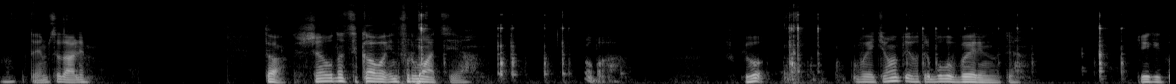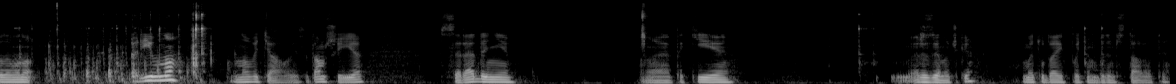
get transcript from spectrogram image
Ну, Дивимося далі. Так, ще одна цікава інформація. Оба. Щоб його витягнути, його треба було вирівняти. Тільки коли воно рівно, воно витягується. Там ще є всередині е, такі резиночки. Ми туди їх потім будемо ставити.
